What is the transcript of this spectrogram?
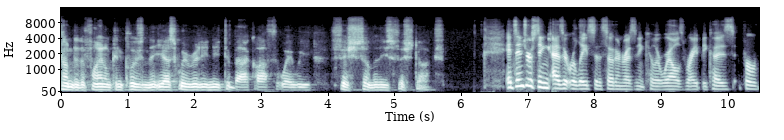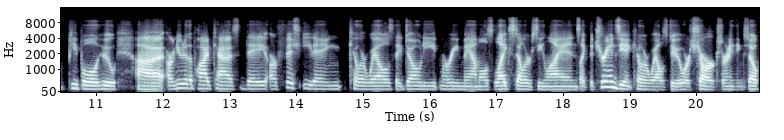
come to the final conclusion that yes, we really need to back off the way we fish some of these fish stocks. It's interesting as it relates to the southern resident killer whales, right? Because for people who uh, are new to the podcast, they are fish eating killer whales. They don't eat marine mammals like Steller sea lions, like the transient killer whales do, or sharks or anything. So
